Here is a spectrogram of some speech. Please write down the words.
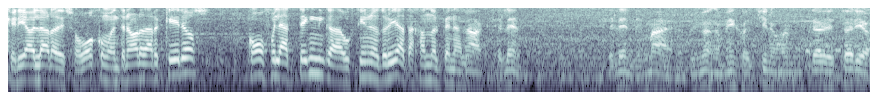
Quería hablar de eso. Vos como entrenador de arqueros, ¿cómo fue la técnica de Agustín el otro día atajando el penal? No, excelente, excelente, más, lo primero que me dijo el chino cuando entré al vestuario,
